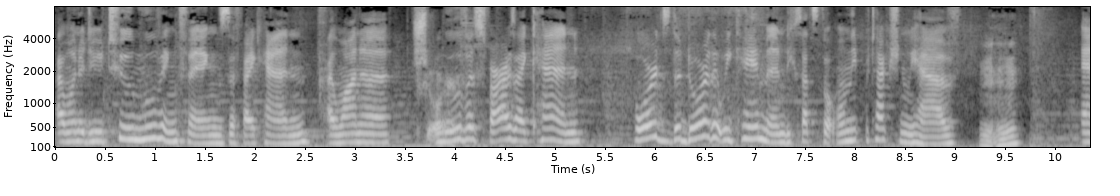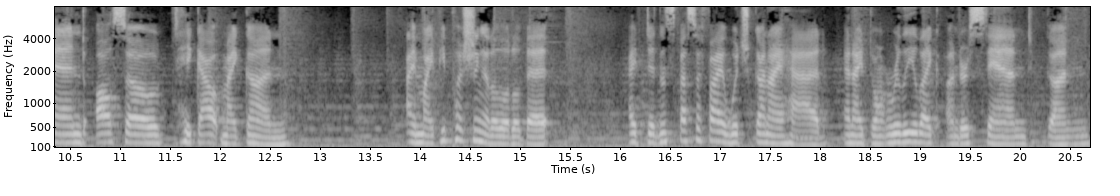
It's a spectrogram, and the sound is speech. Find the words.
I want to do two moving things if I can. I want to Sure. move as far as I can towards the door that we came in because that's the only protection we have. Mm-hmm. And also take out my gun. I might be pushing it a little bit. I didn't specify which gun I had, and I don't really like understand gun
